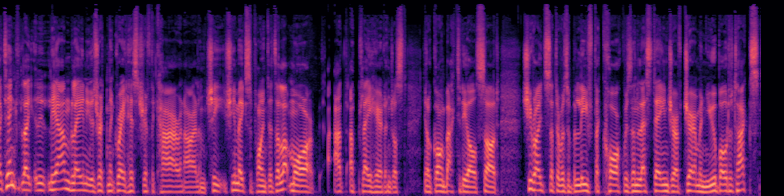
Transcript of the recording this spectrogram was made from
I think like Leanne Blaney, who's written a great history of the car in Ireland, she she makes the point that there's a lot more at, at play here than just you know going back to the old sod. She writes that there was a belief that Cork was in less danger of German U-boat attacks.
